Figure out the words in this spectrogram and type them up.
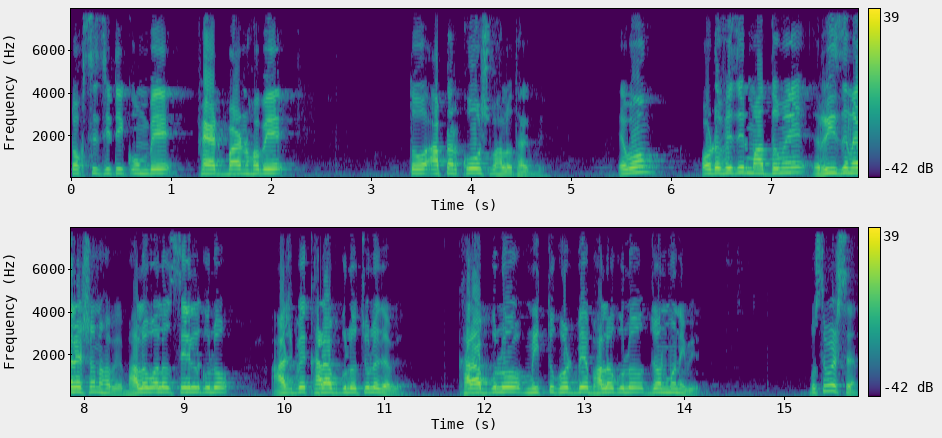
টক্সিসিটি কমবে ফ্যাট বার্ন হবে, তো আপনার কোষ ভালো থাকবে। এবং অটোফেজির মাধ্যমে রিজেনারেশন হবে, ভালো ভালো সেলগুলো আসবে, খারাপগুলো চলে যাবে। খারাপগুলো মৃত্যু ঘটবে, ভালোগুলো জন্ম নিবে। বুঝতে পারছেন?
